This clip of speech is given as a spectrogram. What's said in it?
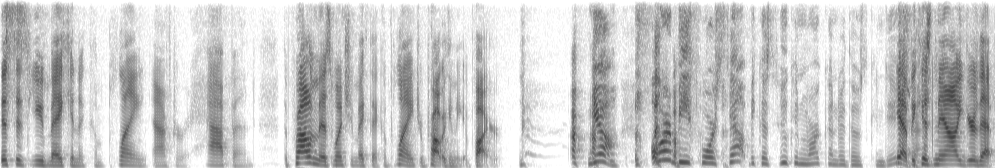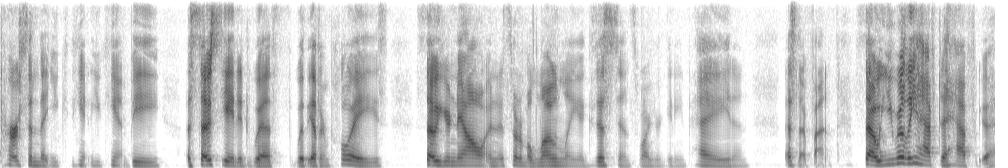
This is you making a complaint after it happened. The problem is once you make that complaint, you're probably going to get fired. yeah, or be forced out because who can work under those conditions? Yeah, because now you're that person that you can't you can't be associated with with the other employees. So you're now in a sort of a lonely existence while you're getting paid, and that's no fun. So you really have to have uh,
